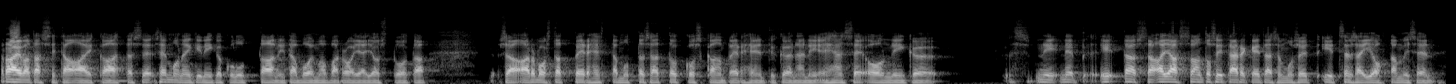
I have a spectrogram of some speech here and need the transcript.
raivata sitä aikaa, että se, semmoinenkin niin kuluttaa niitä voimavaroja, jos tuota, sä arvostat perhettä, mutta sä et ole koskaan perheen tykönä, niin eihän se ole niin kuin, niin ne, tässä ajassa on tosi tärkeitä semmoiset itsensä johtamisen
